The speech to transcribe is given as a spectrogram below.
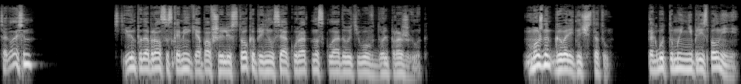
Согласен? Стивен подобрал со скамейки опавший листок и принялся аккуратно складывать его вдоль прожилок. Можно говорить на чистоту? Как будто мы не при исполнении.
